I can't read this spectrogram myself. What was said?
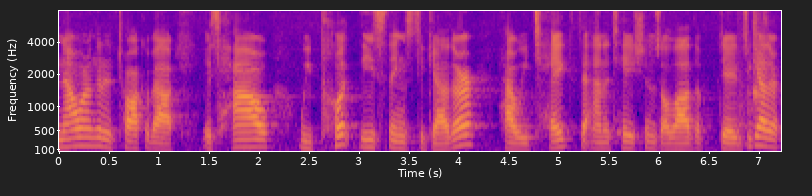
now what I'm going to talk about is how we put these things together, how we take the annotations, a lot of the data together,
